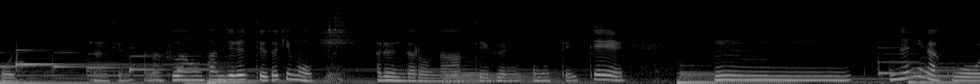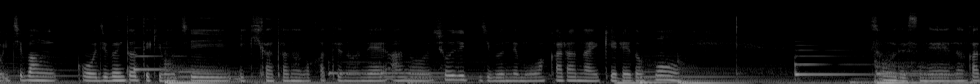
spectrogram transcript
こう何て言うのかな不安を感じるっていう時もあるんだろうなっていうふうに思っていてうーん何がこう一番こう自分にとって気持ちいい生き方なのかっていうのはねあの正直自分でもわからないけれどもそうですね。なんか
